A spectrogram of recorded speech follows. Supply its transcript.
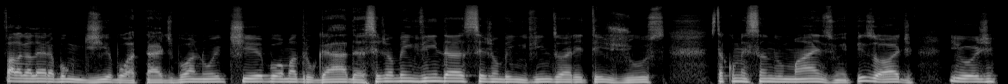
Fala galera, bom dia, boa tarde, boa noite, boa madrugada. Sejam bem-vindas, sejam bem-vindos ao Arete Jus. Está começando mais um episódio e hoje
